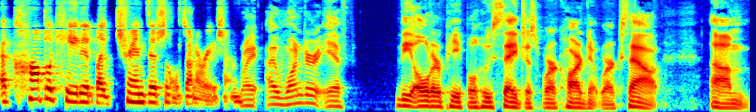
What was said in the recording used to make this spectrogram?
a complicated like transitional generation right. I wonder if the older people who say just work hard and it works out, um,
